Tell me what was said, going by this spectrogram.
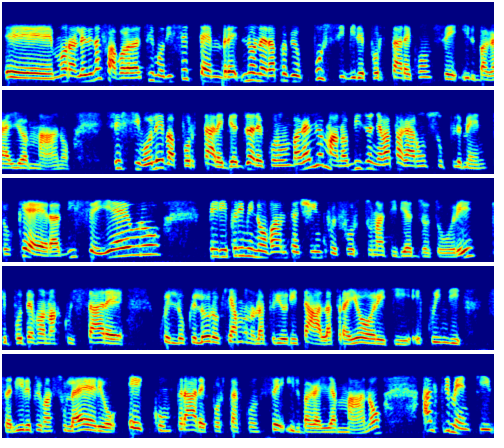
eh, morale della favola, dal primo di settembre non era proprio possibile portare con sé il bagaglio a mano. Se si voleva portare e viaggiare con un bagaglio a mano bisognava pagare un supplemento che era di 6 euro per i primi 95 fortunati viaggiatori che potevano acquistare quello che loro chiamano la priorità, la priority e quindi salire prima sull'aereo e comprare e portare con sé il bagaglio a mano, altrimenti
